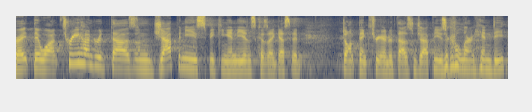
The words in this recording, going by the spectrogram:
right? They want 300,000 Japanese speaking Indians, because I guess they don't think 300,000 Japanese are going to learn Hindi.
